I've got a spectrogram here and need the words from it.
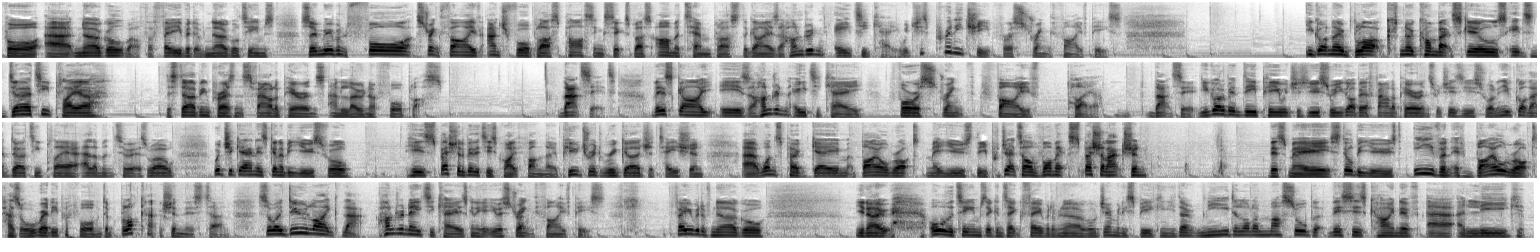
for uh, Nurgle, well, for favoured of Nurgle teams. So movement 4, strength 5, edge 4 plus, passing 6 plus, armor 10 plus. The guy is 180k, which is pretty cheap for a strength 5 piece. You got no block, no combat skills. It's dirty player, disturbing presence, foul appearance, and loner 4 plus. That's it. This guy is 180k for a strength 5 player that's it. You got a bit of DP, which is useful. You got a bit of foul appearance, which is useful, and you've got that dirty player element to it as well, which again is going to be useful. His special ability is quite fun though. Putrid Regurgitation. Uh, once per game, Bile Rot may use the Projectile Vomit special action. This may still be used even if Bile Rot has already performed a block action this turn. So I do like that. 180k is going to get you a Strength 5 piece. Favourite of Nurgle you know, all the teams that can take favourite of Nurgle, generally speaking, you don't need a lot of muscle, but this is kind of uh, a league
